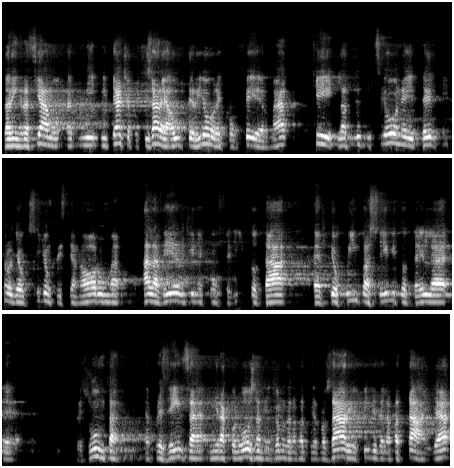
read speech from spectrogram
la ringraziamo. Eh, mi, mi piace precisare a ulteriore conferma che l'attribuzione del titolo di Auxilium Christianorum alla Vergine conferito da eh, Pio V a seguito della eh, presunta eh, presenza miracolosa nel giorno della, del Rosario e quindi della battaglia,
